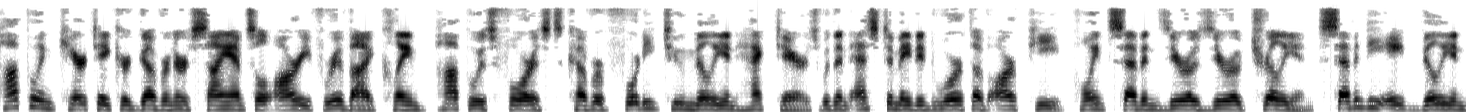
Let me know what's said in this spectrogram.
Papuan caretaker Governor Syamsul Arif Rivai claimed Papua's forests cover 42 million hectares with an estimated worth of Rp. 0.700 trillion $78 billion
